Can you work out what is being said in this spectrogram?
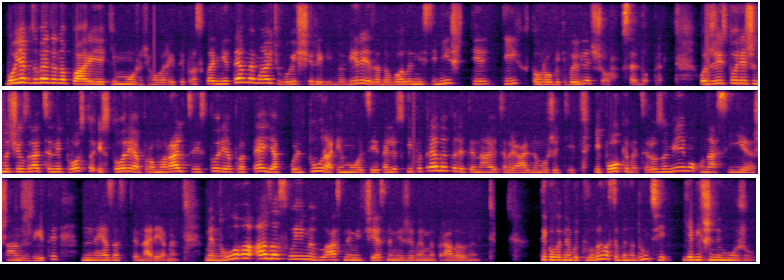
Бо, як доведено, парі, які можуть говорити про складні теми, мають вищий рівень довіри і задоволеності, ніж ті, ті, хто робить вигляд, що все добре. Отже, історія жіночих зрад це не просто історія про мораль, це історія про те, як культура, емоції та людські потреби перетинаються в реальному житті. І поки ми це розуміємо, у нас є шанс жити не за сценаріями минулого, а за своїми власними чесними і живими правилами. Ти коли-небудь ловила себе на думці, я більше не можу,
